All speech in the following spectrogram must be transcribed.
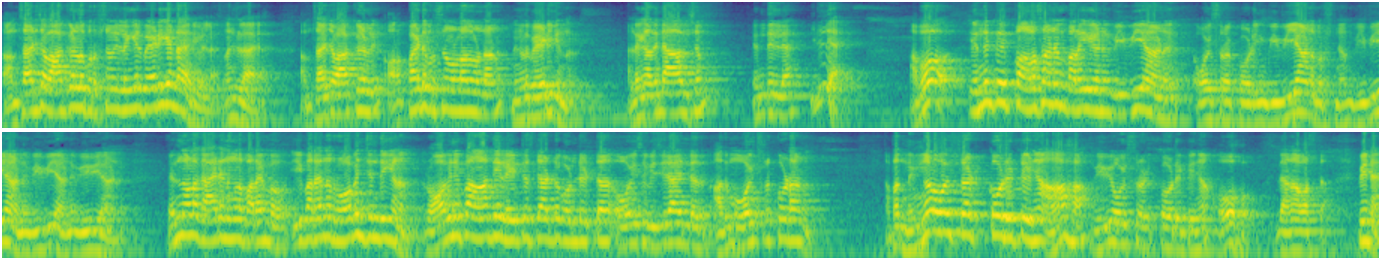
സംസാരിച്ച വാക്കുകളിൽ പ്രശ്നമില്ലെങ്കിൽ പേടിക്കേണ്ട കാര്യമില്ല. മനസ്സിലായ? സംസാരിച്ച വാക്കുകളിൽ ഉറപ്പായിട്ട് പ്രശ്നമുള്ളത് കൊണ്ടാണ് നിങ്ങൾ പേടിക്കുന്നത്. അല്ലെങ്കിൽ അതിന്റെ ആവശ്യം എന്തില്ല? ഇല്ല. അപ്പോ എന്നിട്ട് ഇപ്പൊ അവസാനം പറയുകയാണ് വിവിയാണ് വോയിസ് റെക്കോർഡിംഗ് വിവിയാണ് പ്രശ്നം വിവിയാണ് വിവിയാണ് വിവിയാണ്. എന്നുള്ള കാര്യം നിങ്ങൾ പറയുമ്പോൾ ഈ പറയുന്ന റോബിൻ ചിന്തിക്കണം. റോബിൻ ഇപ്പൊ ആദ്യം ലേറ്റസ്റ്റ് ആയിട്ട് കൊണ്ടിട്ട് വോയിസ് വിജിലാൻഡ് അതും വോയിസ് റെക്കോർഡാണ് അപ്പൊ നിങ്ങൾ വോയിസ് റെക്കോർഡ് ഇട്ട് കഴിഞ്ഞാൽ ആഹാ വിവി വോയിസ് റെക്കോർഡ് ഇട്ട് കഴിഞ്ഞാൽ ഓഹോ ഇതാണ് അവസ്ഥ. പിന്നെ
